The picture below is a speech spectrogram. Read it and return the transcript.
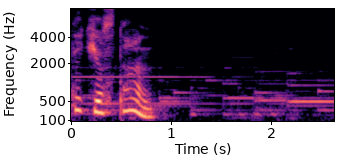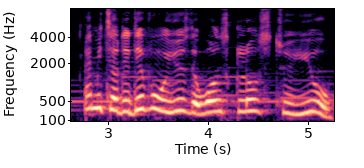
Take your stand. Let me tell you, the devil will use the ones close to you.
